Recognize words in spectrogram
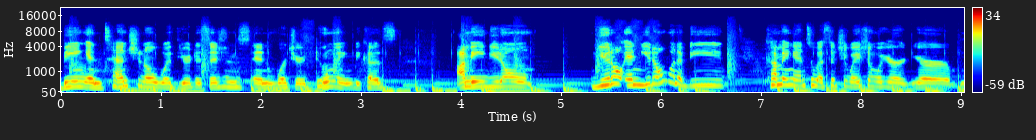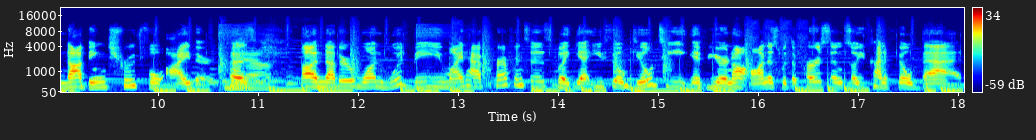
being intentional with your decisions and what you're doing because i mean you don't you don't and you don't want to be coming into a situation where you're you're not being truthful either because Yeah. another one would be you might have preferences but yet you feel guilty if you're not honest with the person so you kind of feel bad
